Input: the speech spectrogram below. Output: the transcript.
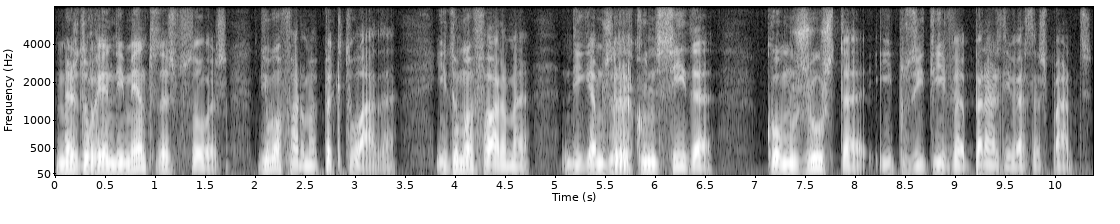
mas do rendimento das pessoas de uma forma pactuada e de uma forma, digamos, reconhecida como justa e positiva para as diversas partes,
